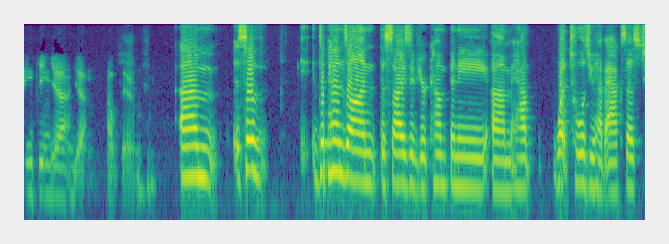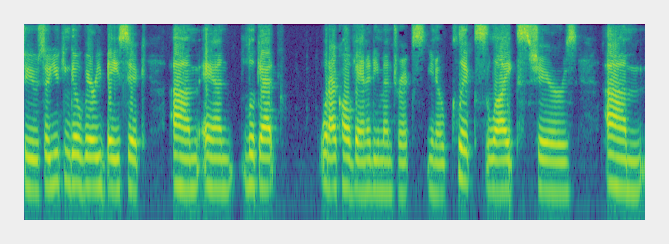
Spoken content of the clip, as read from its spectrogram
thinking, yeah, yeah, out there? Um, so it depends on the size of your company, um, how what tools you have access to. So you can go very basic um, and look at what I call vanity metrics, you know, clicks, likes, shares. Um,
